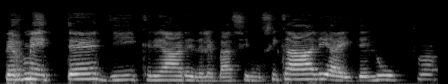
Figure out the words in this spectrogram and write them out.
permette di creare delle basi musicali, hai dei loop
